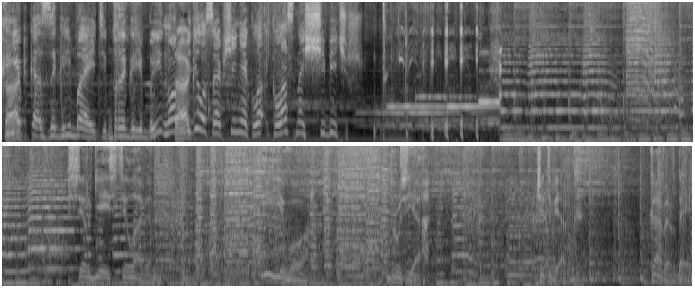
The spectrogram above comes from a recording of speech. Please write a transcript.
Так. крепко загребаете про грибы. Ну а Так. победило сообщение «Кла- «Классно щебечешь». Сергей Стилавин и его друзья. Четверг. Кавердей.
